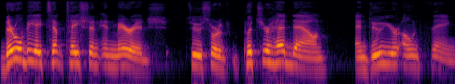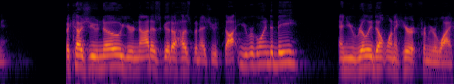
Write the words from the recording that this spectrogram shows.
there will be a temptation in marriage to sort of put your head down and do your own thing because you know you're not as good a husband as you thought you were going to be, and you really don't want to hear it from your wife.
